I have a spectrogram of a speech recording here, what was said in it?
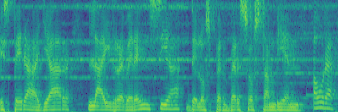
espera hallar la irreverencia de los perversos también. Ahora,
